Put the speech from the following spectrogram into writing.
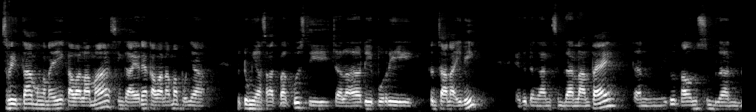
cerita mengenai Kawah Lama sehingga akhirnya Kawah Lama punya gedung yang sangat bagus di Jalan di Puri Kencana ini yaitu dengan 9 lantai dan itu tahun 1997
